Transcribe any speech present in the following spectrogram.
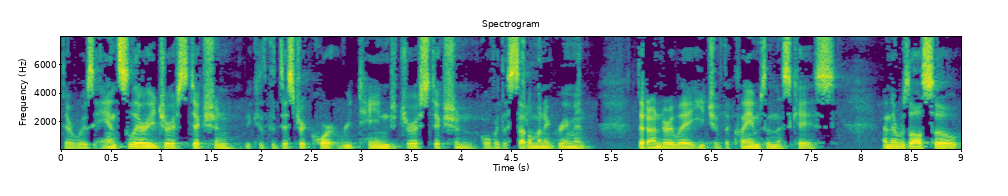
There was ancillary jurisdiction because the district court retained jurisdiction over the settlement agreement that underlay each of the claims in this case. And there was also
